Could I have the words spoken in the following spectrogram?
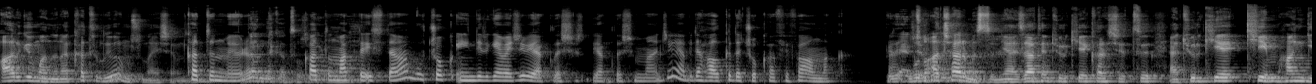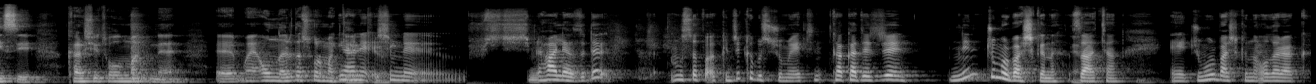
Argümanına katılıyor musun Ayşem? Katılmıyorum. Ben de katılıyorum. Katılmak da istemem. Bu çok indirgemeci bir yaklaşım, yaklaşım bence. Ya bir de halkı da çok hafife almak. Yani Bunu açar mısın? Yani zaten Türkiye karşıtı, yani Türkiye kim, hangisi, karşıt olmak ne? Ee, yani onları da sormak Yani gerekiyor. şimdi şimdi hali hazırda Mustafa Akıncı Kıbrıs Cumhuriyeti'nin KKTC'nin Cumhurbaşkanı zaten. E, Cumhurbaşkanı olarak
